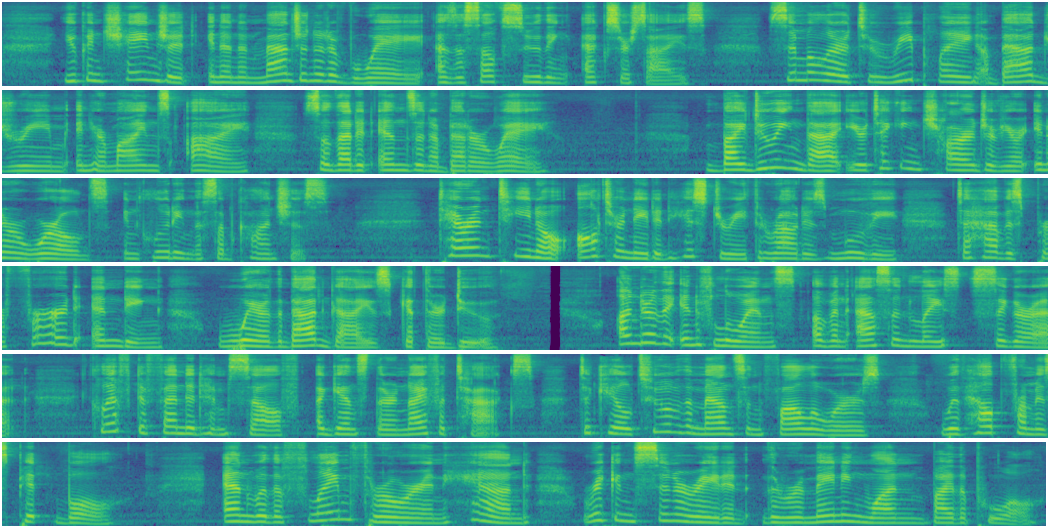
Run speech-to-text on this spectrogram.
you can change it in an imaginative way as a self soothing exercise, similar to replaying a bad dream in your mind's eye so that it ends in a better way. By doing that, you're taking charge of your inner worlds, including the subconscious. Tarantino alternated history throughout his movie to have his preferred ending where the bad guys get their due. Under the influence of an acid laced cigarette, Cliff defended himself against their knife attacks to kill two of the Manson followers with help from his pit bull. And with a flamethrower in hand, Rick incinerated the remaining one by the pool.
